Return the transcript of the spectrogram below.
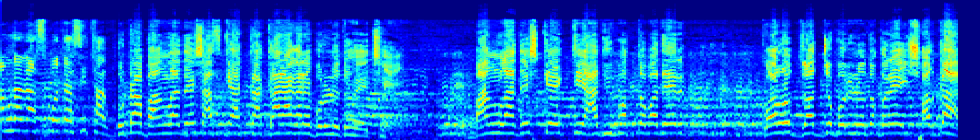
আমরা রাজপথাসী থাকব। গোটা বাংলাদেশ আজকে একটা কারাগারে পরিণত হয়েছে। বাংলাদেশকে একটি আধিপত্যবাদের করজ রাজ্য পরিণত করে এই সরকার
